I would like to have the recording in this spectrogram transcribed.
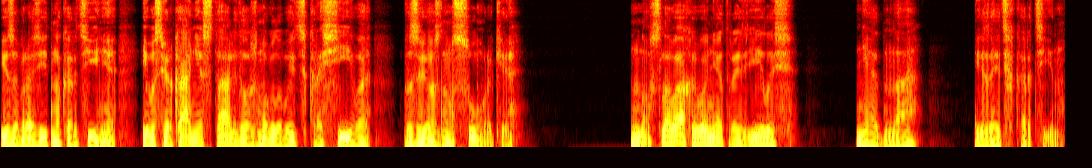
изобразить на картине, ибо сверкание стали должно было быть красиво в звездном сумраке. Но в словах его не отразилась ни одна из этих картин.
